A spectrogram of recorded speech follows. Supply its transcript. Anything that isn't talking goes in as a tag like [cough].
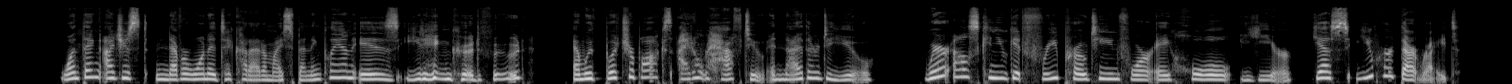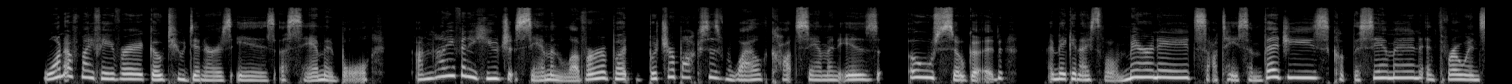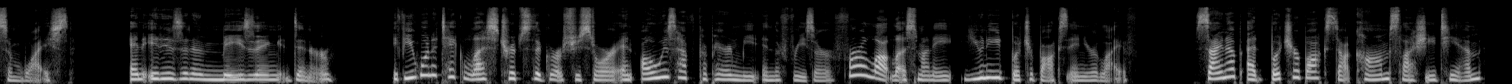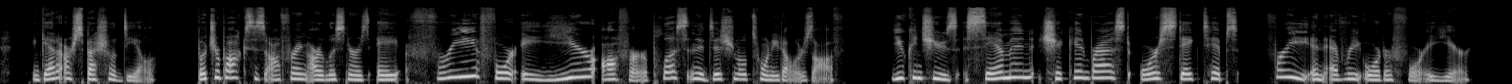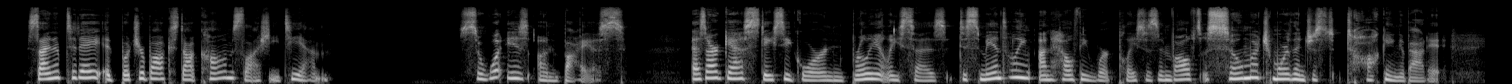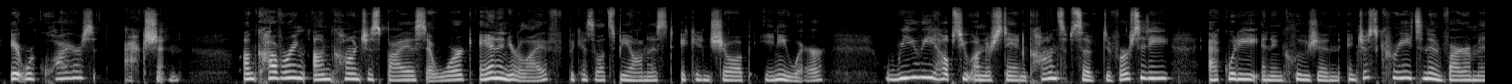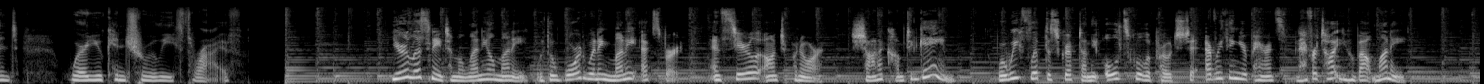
One thing I just never wanted to cut out of my spending plan is [laughs] eating good food. And with ButcherBox, I don't have to, and neither do you. Where else can you get free protein for a whole year? Yes, you heard that right. One of my favorite go to dinners is a salmon bowl. I'm not even a huge salmon lover, but ButcherBox's wild caught salmon is oh so good. I make a nice little marinade, saute some veggies, cook the salmon, and throw in some rice. And it is an amazing dinner. If you want to take less trips to the grocery store and always have prepared meat in the freezer for a lot less money, you need ButcherBox in your life. Sign up at butcherbox.com/etm and get our special deal. ButcherBox is offering our listeners a free for a year offer plus an additional $20 off. You can choose salmon, chicken breast, or steak tips free in every order for a year. Sign up today at butcherbox.com/etm. So what is unbiased? As our guest Stacey Gordon brilliantly says, dismantling unhealthy workplaces involves so much more than just talking about it. It requires action. Uncovering unconscious bias at work and in your life, because let's be honest, it can show up anywhere, really helps you understand concepts of diversity, equity, and inclusion, and just creates an environment where you can truly thrive. You're listening to Millennial Money with award winning money expert and serial entrepreneur, Shannah Compton Game, where we flip the script on the old school approach to everything your parents never taught you about money.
